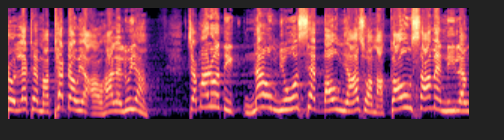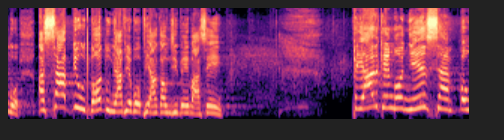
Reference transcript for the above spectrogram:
တို့လက်ထက်မှာဖြတ်တောက်ရအောင်ဟာလေလုယာ ကျမတို့ဒီနောက်မျိုးဆက်ပေါင်းများစွာမှာကောင်းစားမဲ့နီလန်းကိုအစပြုတော်သူများဖြစ်ဖို့ဘုရားကောင်းကြီးပေးပါစေဖျားသခင်ကိုညင်းဆန်ပုံ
